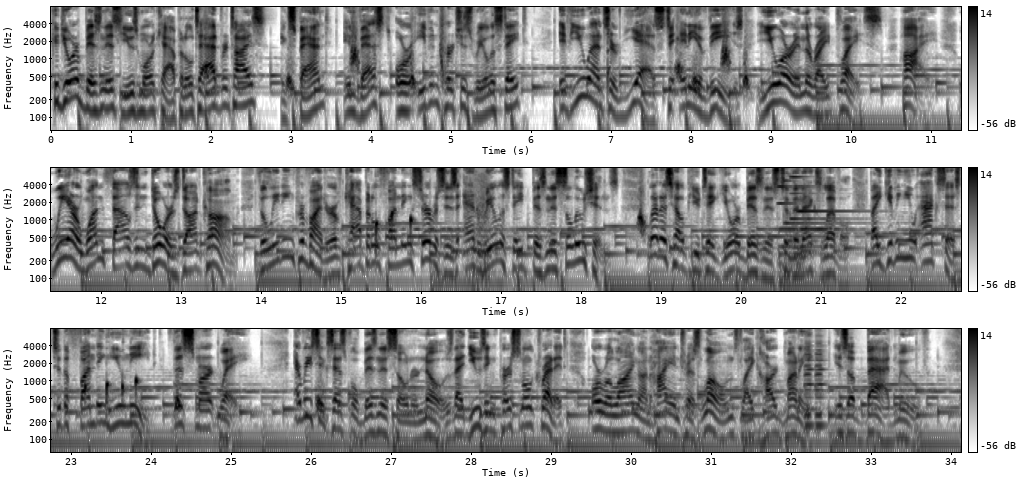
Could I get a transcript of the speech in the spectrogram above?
Could your business use more capital to advertise, expand, invest, or even purchase real estate? If you answered yes to any of these, you are in the right place. Hi, we are 1000doors.com, the leading provider of capital funding services and real estate business solutions. Let us help you take your business to the next level by giving you access to the funding you need the smart way. Every successful business owner knows that using personal credit or relying on high interest loans like hard money is a bad move.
